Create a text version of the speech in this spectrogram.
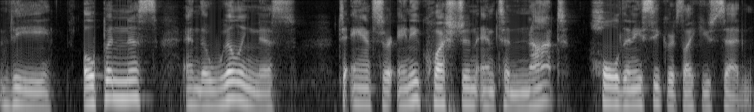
the openness and the willingness to answer any question and to not hold any secrets, like you said.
